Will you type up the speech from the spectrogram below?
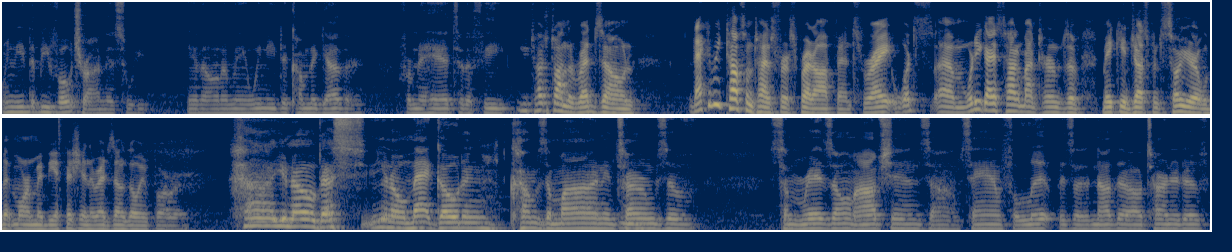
we need to be Voltron this week. You know what I mean? We need to come together from the head to the feet. You touched on the red zone. That can be tough sometimes for a spread offense, right? What's um, what are you guys talking about in terms of making adjustments so you're a little bit more maybe efficient in the red zone going forward? Uh, you know, that's you know Matt Golden comes to mind in terms mm. of some red zone options. Um, Sam Philip is another alternative.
